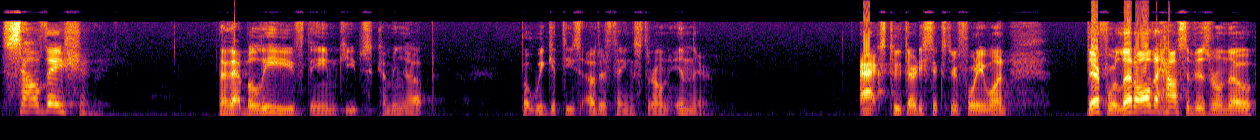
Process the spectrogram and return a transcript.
salvation. Now, that believe theme keeps coming up, but we get these other things thrown in there. Acts 2:36 through 41. Therefore, let all the house of Israel know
